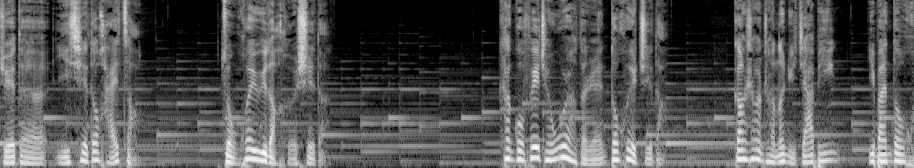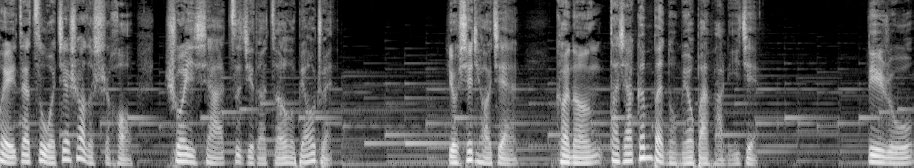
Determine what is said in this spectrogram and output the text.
觉得一切都还早，总会遇到合适的。看过《非诚勿扰》的人都会知道，刚上场的女嘉宾一般都会在自我介绍的时候说一下自己的择偶标准，有些条件可能大家根本都没有办法理解。例如，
